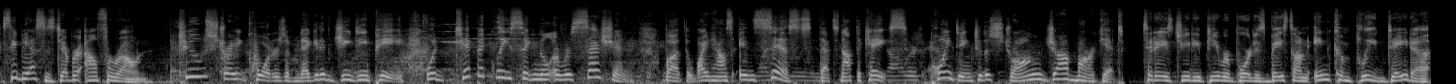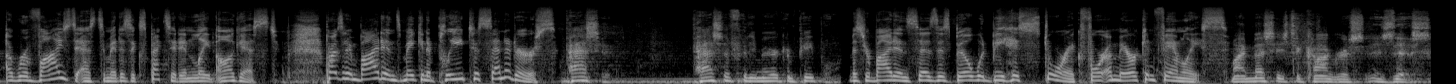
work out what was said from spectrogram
CBS's Deborah Alfarone. Two straight quarters of negative GDP would typically signal a recession, but the White House insists that's not the case, pointing to the strong job market. Today's GDP report is based on incomplete data. A revised estimate is expected in late August. President Biden's making a plea to senators. Pass it. Pass it for the American people. Mr. Biden says this bill would be historic for American families. My message to Congress is this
